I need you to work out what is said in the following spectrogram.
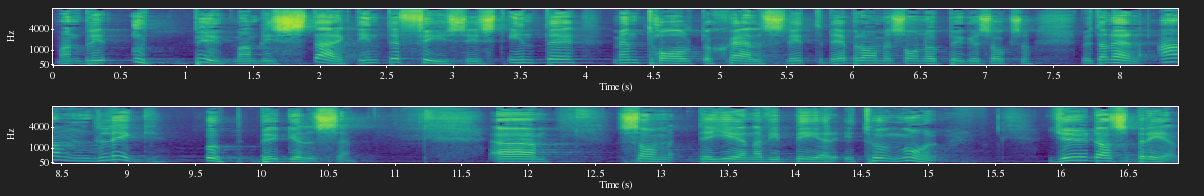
Man blir uppbyggd uppbyggd, man blir stärkt, inte fysiskt, inte mentalt och själsligt, det är bra med sån uppbyggelse också, utan det är en andlig uppbyggelse ehm, som det ger när vi ber i tungor. Judas brev.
